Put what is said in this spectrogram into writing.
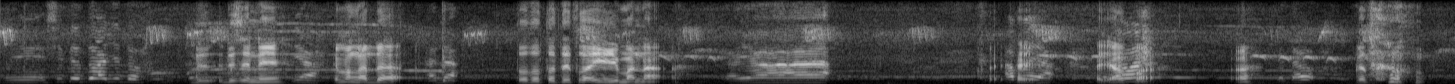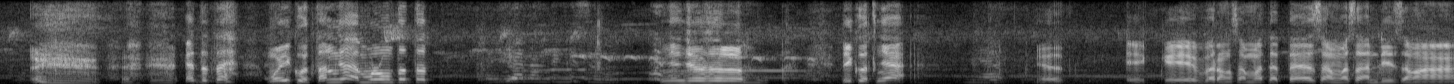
Di situ tuh aja tuh. Di, di sini. Iya. Emang ada Ada tutut itu kayak gimana? kayak Apa Kayak- ya? Kayak apa? Hah? Gak tahu. Gak tahu. eh teteh mau ikutan nggak mulung tutut? Iya nanti disuruh. Nyusul ikutnya? Ya, oke bareng sama teteh, sama Sandi, sama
